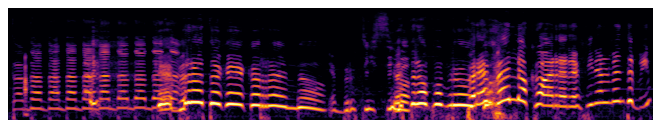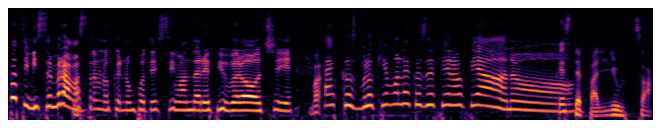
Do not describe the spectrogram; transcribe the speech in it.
Da, da, da, che brutto che è correndo. È bruttissimo. È troppo brutto. Però è bello correre, finalmente. Infatti mi sembrava strano che non potessimo andare più veloci. Ma- Ecco, sblocchiamo le cose piano piano. Questa è pagliuzza.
